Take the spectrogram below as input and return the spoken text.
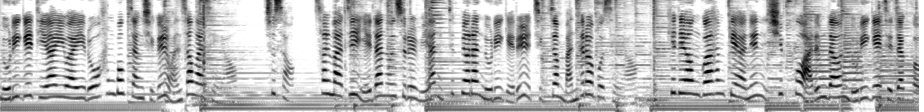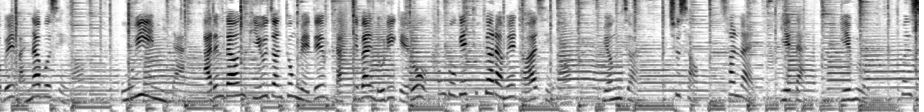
놀이개 DIY로 한복 장식을 완성하세요. 추석, 설맞이 예단 혼수를 위한 특별한 놀이개를 직접 만들어 보세요. 키대원과 함께하는 쉽고 아름다운 놀이개 제작법을 만나보세요. 5위입니다. 아름다운 비유 전통 매듭 낙지발 놀이개로 한복의 특별함을 더하세요. 명절, 추석, 설날, 예단, 예물, 혼수,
